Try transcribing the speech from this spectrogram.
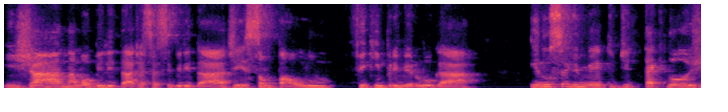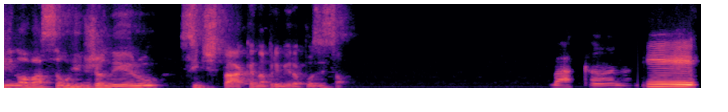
E já na mobilidade e acessibilidade, São Paulo fica em primeiro lugar. E no segmento de tecnologia e inovação, Rio de Janeiro se destaca na primeira posição. Bacana. E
